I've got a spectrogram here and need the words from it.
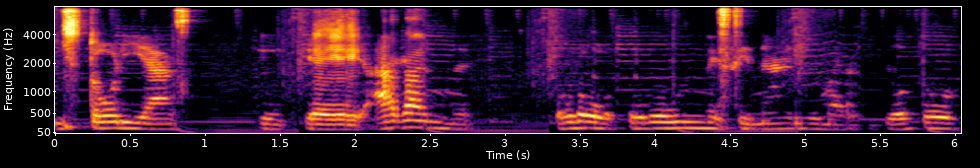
historias, que, hagan todo, todo un escenario maravilloso,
